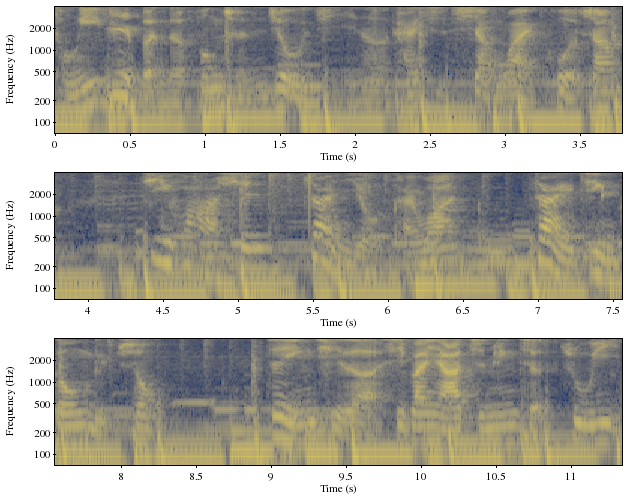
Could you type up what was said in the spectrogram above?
统一日本的丰臣秀吉呢开始向外扩张，计划先占有台湾，再进攻吕宋，这引起了西班牙殖民者的注意，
